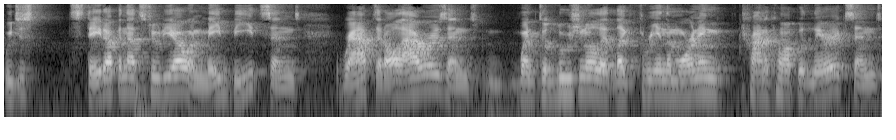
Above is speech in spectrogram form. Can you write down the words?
we just stayed up in that studio and made beats and rapped at all hours and went delusional at like three in the morning trying to come up with lyrics and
